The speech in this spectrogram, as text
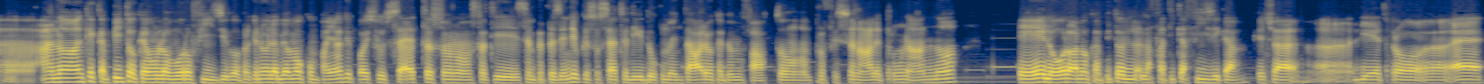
eh, hanno anche capito che è un lavoro fisico perché noi li abbiamo accompagnati poi sul set, sono stati sempre presenti in questo set di documentario che abbiamo fatto professionale per un anno e loro hanno capito la fatica fisica che c'è eh, dietro. eh, è,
